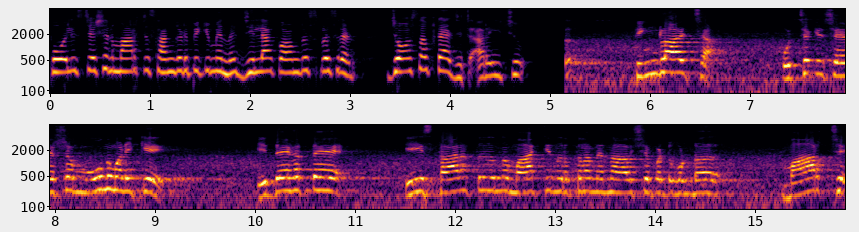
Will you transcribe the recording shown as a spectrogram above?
പോലീസ് സ്റ്റേഷൻ മാർച്ച് സംഘടിപ്പിക്കുമെന്ന് ജില്ലാ കോൺഗ്രസ് പ്രസിഡന്റ് ജോസഫ് ടാജറ്റ് അറിയിച്ചു. തിങ്കളാഴ്ച ഉച്ചയ്ക്ക് ശേഷം മൂന്ന് മണിക്ക് ഇദ്ദേഹത്തെ ഈ സ്ഥാനത്ത് നിന്ന് മാറ്റി നിർത്തണം എന്നാവശ്യപ്പെട്ടുകൊണ്ട് മാർച്ച്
